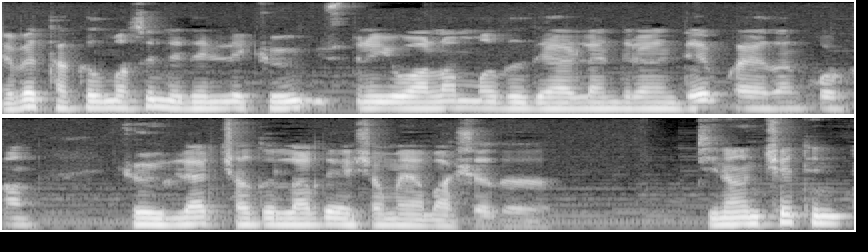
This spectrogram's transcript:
Eve takılması nedeniyle köyün üstüne yuvarlanmadığı değerlendirilen dev kayadan korkan köylüler çadırlarda yaşamaya başladı. Sinan Çetin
